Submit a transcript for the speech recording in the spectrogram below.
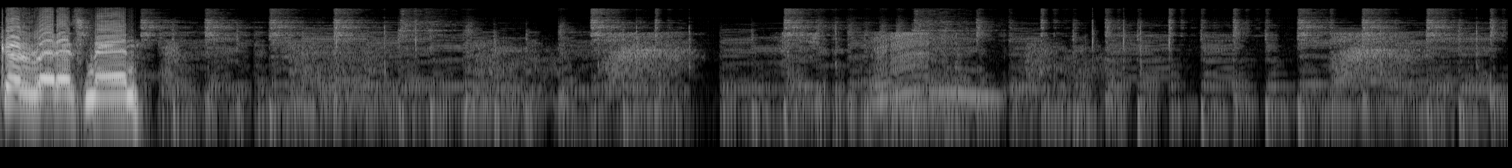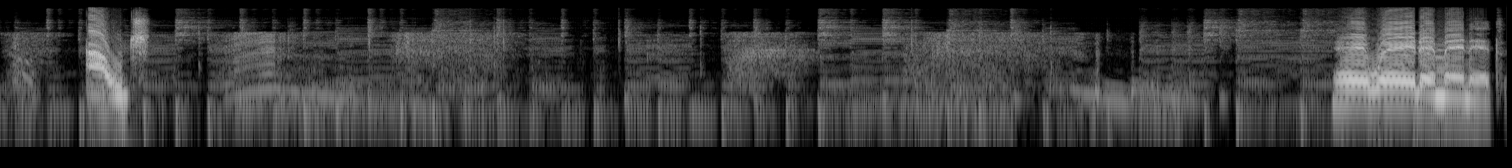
Good riddance, man. Ouch. Hey, wait a minute.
